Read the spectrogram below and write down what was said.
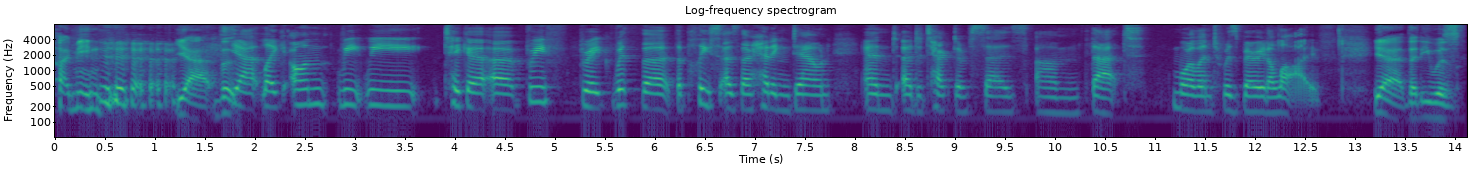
i mean yeah the, yeah, like on we we take a, a brief break with the the police as they're heading down, and a detective says um, that Morlant was buried alive. Yeah, that he was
